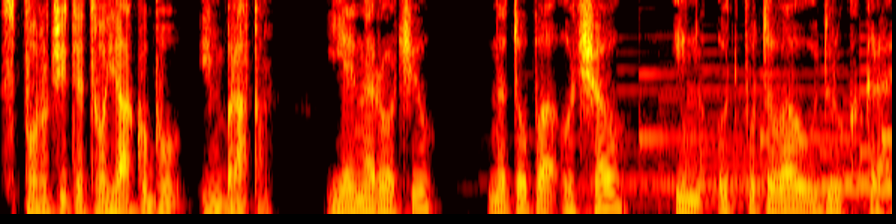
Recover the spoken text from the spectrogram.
Sporočite to Jakobu in bratom. Je naročil, na to pa odšel in odpotoval v drug kraj.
